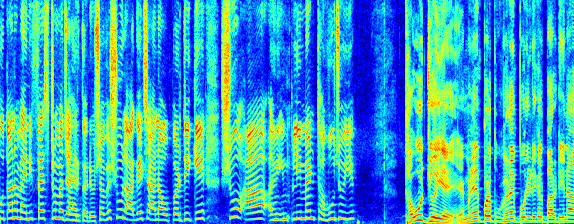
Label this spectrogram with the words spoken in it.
પોતાના મેનિફેસ્ટોમાં જાહેર કર્યો છે. હવે શું લાગે છે આના ઉપરથી કે શું આ ઇમ્પ્લિમેન્ટ થવું જોઈએ? થવું જ જોઈએ. એમણે પણ ઘણા પોલિટિકલ પાર્ટીના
